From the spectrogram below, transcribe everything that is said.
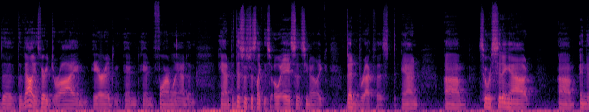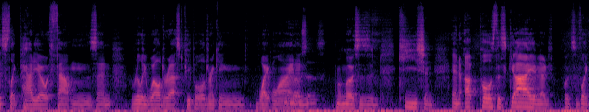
the, the valley is very dry and arid and, and, and farmland and and but this was just like this oasis, you know, like bed and breakfast. And um, so we're sitting out um, in this like patio with fountains and really well dressed people drinking white wine mimosas. and mimosas and quiche and and up pulls this guy in a like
